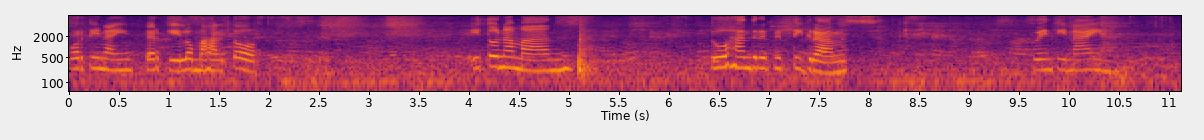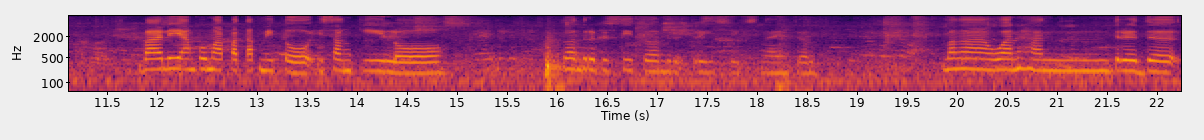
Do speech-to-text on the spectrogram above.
49 per kilo, mahal to. Ito naman 250 grams 29. Bali, ang pumapatak nito, isang kilo, 250, 200, 3, Mga 100,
